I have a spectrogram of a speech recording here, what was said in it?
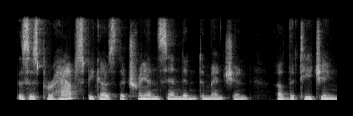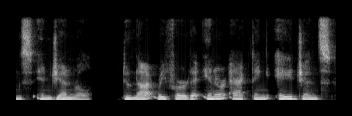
This is perhaps because the transcendent dimension of the teachings in general do not refer to interacting agents,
